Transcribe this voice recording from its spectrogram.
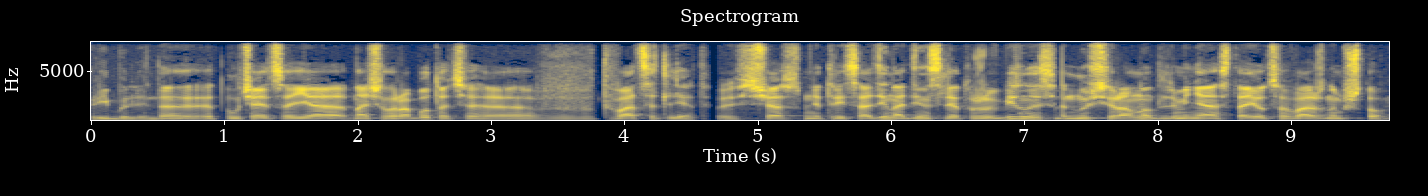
прибыли. Да? Это, получается, я начал работать э, в 20 лет. То есть сейчас мне 31, 11 лет уже в бизнесе, но все равно для меня остается важным что?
